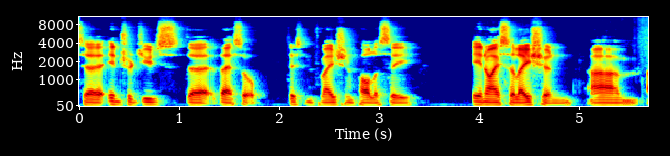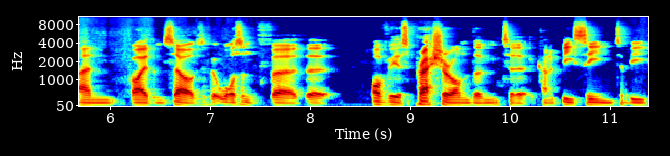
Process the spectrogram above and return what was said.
to introduce the, their sort of disinformation policy in isolation um, and by themselves if it wasn't for the obvious pressure on them to kind of be seen to be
